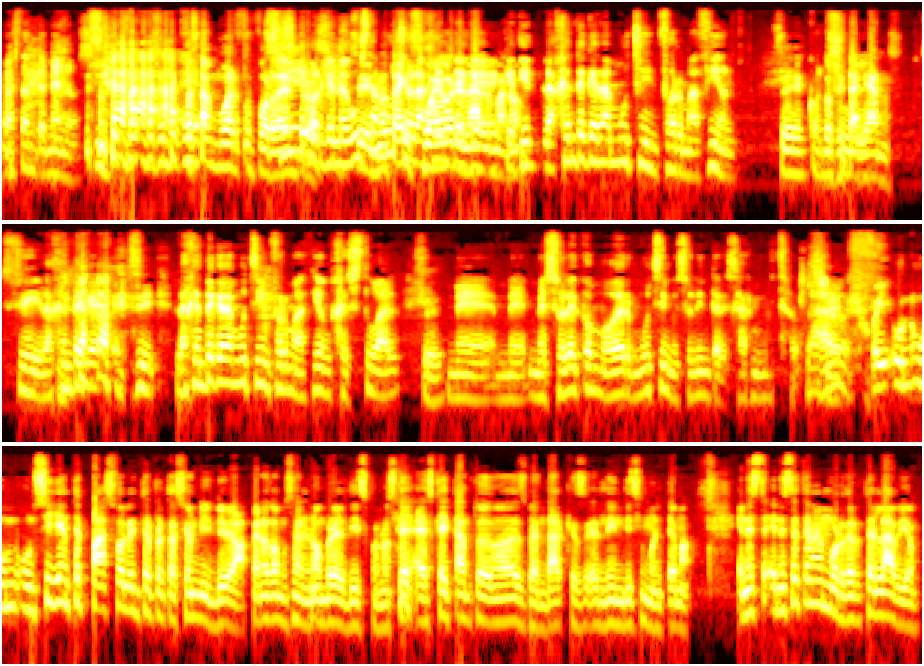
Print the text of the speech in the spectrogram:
bastante menos. Ese tipo está muerto por dentro. Sí, porque me gusta no mucho la fuego gente, en el que, alma, que ¿no? tiene- la gente que da mucha información. Sí, con los su- italianos. Sí, la gente que, sí, la gente que da mucha información gestual Sí. me, me- me suele conmover mucho y me suele interesar mucho. Claro. Sí. Oye, un, un- un siguiente paso a la interpretación, y apenas vamos en el nombre del disco, ¿no? Es que, es que hay tanto de no desvendar que es, es lindísimo el tema. En este, en este tema de morderte el labio,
